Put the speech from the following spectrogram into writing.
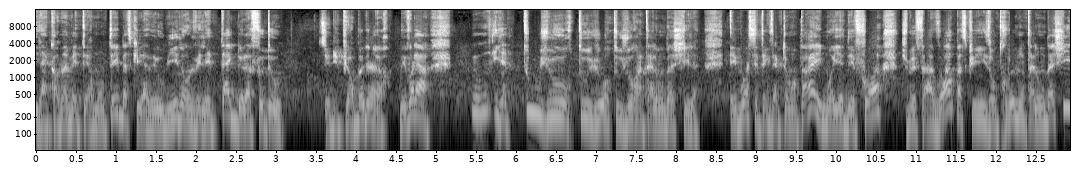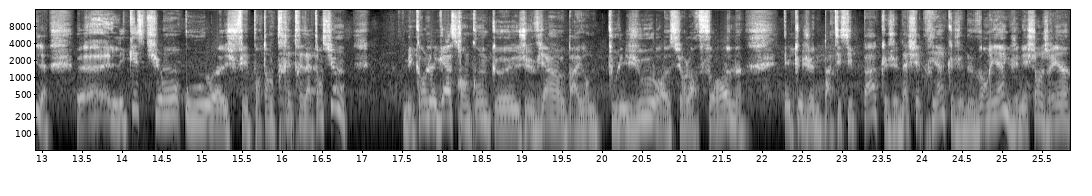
Il a quand même été remonté parce qu'il avait oublié d'enlever les tags de la photo. C'est du pur bonheur. Mais voilà, il y a toujours, toujours, toujours un talon d'Achille. Et moi, c'est exactement pareil. Moi, il y a des fois, je me fais avoir parce qu'ils ont trouvé mon talon d'Achille. Euh, les questions où euh, je fais pourtant très, très attention. Mais quand le gars se rend compte que je viens, euh, par exemple, tous les jours euh, sur leur forum et que je ne participe pas, que je n'achète rien, que je ne vends rien, que je n'échange rien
